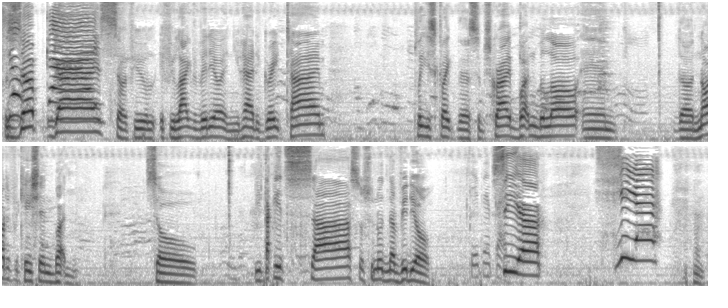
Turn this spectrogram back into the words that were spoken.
What's up, guys? So if you if you like the video and you had a great time, please click the subscribe button below and the notification button. So, itakits sa susunod na video. See ya! See ya!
